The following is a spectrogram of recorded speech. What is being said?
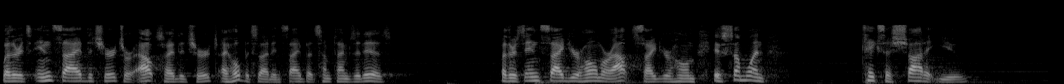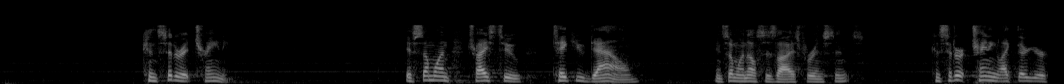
Whether it's inside the church or outside the church, I hope it's not inside, but sometimes it is. Whether it's inside your home or outside your home, if someone takes a shot at you, consider it training. If someone tries to take you down in someone else's eyes, for instance, consider it training like they're your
